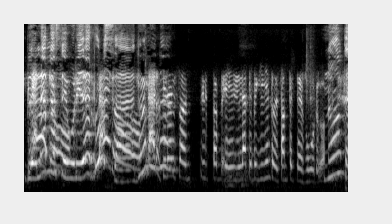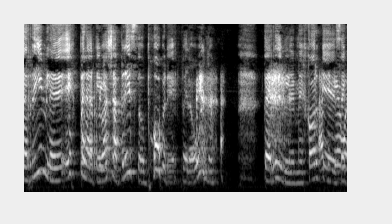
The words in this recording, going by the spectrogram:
violar la seguridad rusa. Claro, claro, el, ATP 500 de San Petersburgo. No, terrible. Es para que vaya preso, pobre, pero bueno. terrible, mejor que, se bueno,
